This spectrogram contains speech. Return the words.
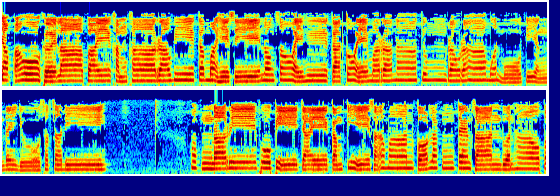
ยับเอาเคยลาไปคำคาราวีกับมเหสีน้องซ้อยฮือกาดก้อยมารานาจุมเรารามวนหมู่เตียงได้อยู่สดสดีหกนารีผู้ปีใจกำกี้สามานกอดลักแต้มสารด่วนหาวไป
